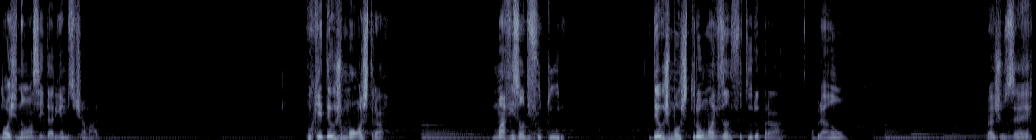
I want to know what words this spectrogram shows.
nós não aceitaríamos o chamado. Porque Deus mostra uma visão de futuro. Deus mostrou uma visão de futuro para Abraão, para José,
